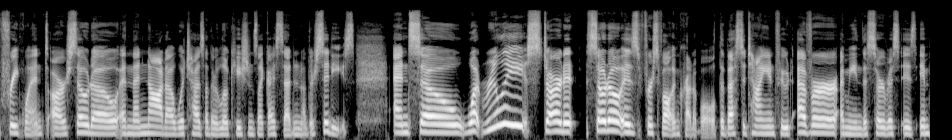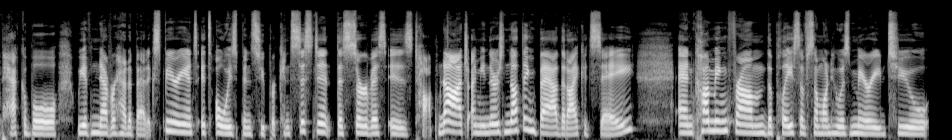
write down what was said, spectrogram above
frequent are Sotto and then Nada, which has other locations, like I said, in other cities. And so, what really started Sotto is, first of all, incredible. The best Italian food ever. I mean, the service is impeccable. We have never had a bad experience. It's always been super consistent. The service is top notch. I mean, there's nothing bad that I could say. And coming from the place of someone who was married to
